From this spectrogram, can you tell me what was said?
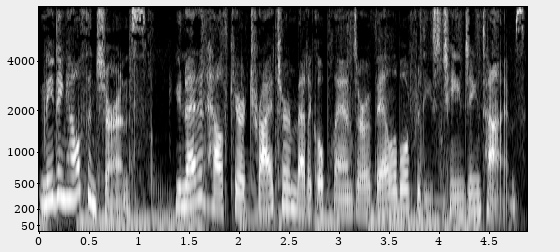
Needing health insurance. United Healthcare Tri Term Medical Plans are available for these changing times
